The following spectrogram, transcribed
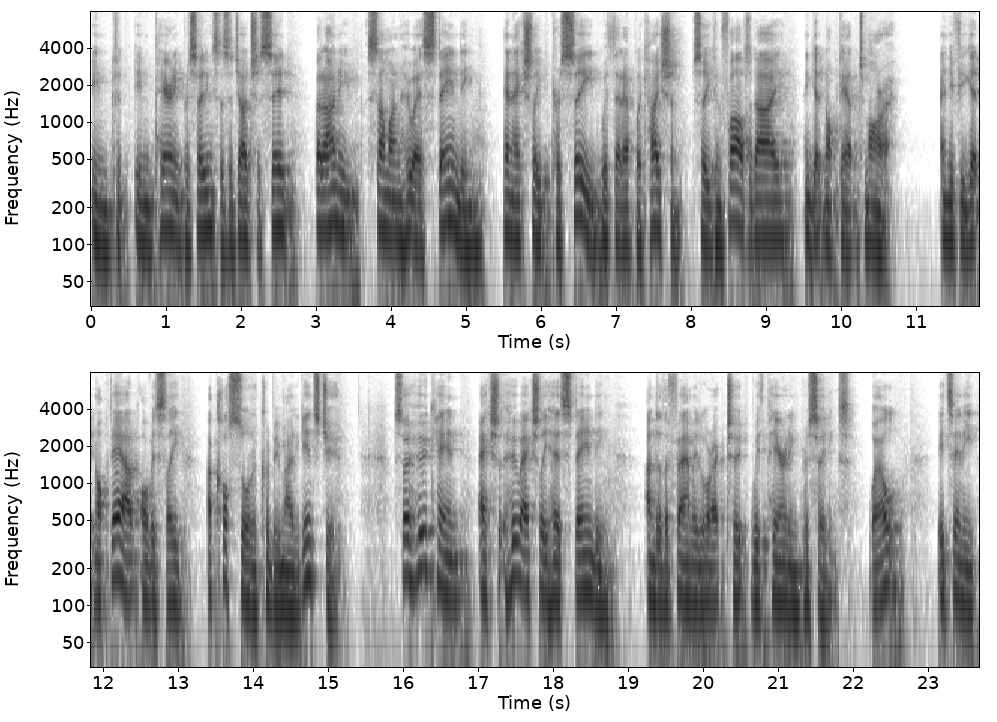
in, in parenting proceedings, as the judge has said, but only someone who has standing can actually proceed with that application. So you can file today and get knocked out tomorrow. And if you get knocked out, obviously a cost order could be made against you. So who can actually who actually has standing under the Family Law Act to, with parenting proceedings? Well, it's any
